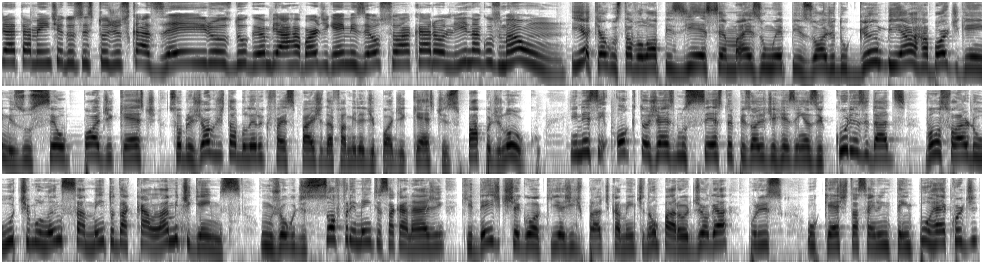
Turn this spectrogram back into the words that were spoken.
Diretamente dos estúdios caseiros do Gambiarra Board Games, eu sou a Carolina Guzmão. E aqui é o Gustavo Lopes e esse é mais um episódio do Gambiarra Board Games, o seu podcast sobre jogos de tabuleiro que faz parte da família de podcasts Papo de Louco. E nesse 86 episódio de resenhas e curiosidades, vamos falar do último lançamento da Calamity Games, um jogo de sofrimento e sacanagem que desde que chegou aqui a gente praticamente não parou de jogar, por isso o cast tá saindo em tempo recorde,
